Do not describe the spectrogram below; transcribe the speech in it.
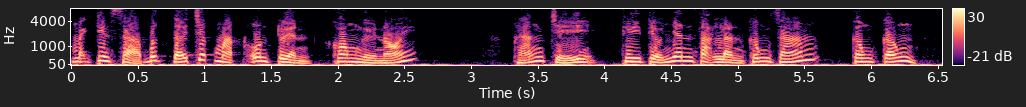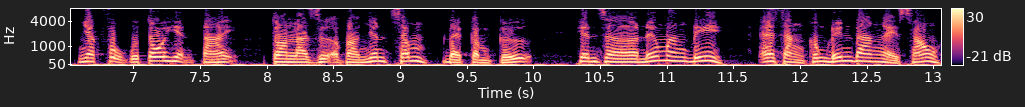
Mạnh Thiên Sở bước tới trước mặt ôn tuyền, Khom người nói, Kháng chỉ thì tiểu nhân vạn lần không dám. Công công, Nhạc phụ của tôi hiện tại Toàn là dựa vào nhân sâm để cầm cự. Hiện giờ nếu mang đi E rằng không đến ba ngày sau,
